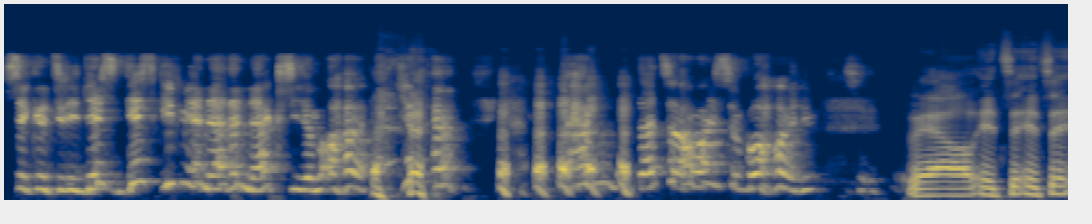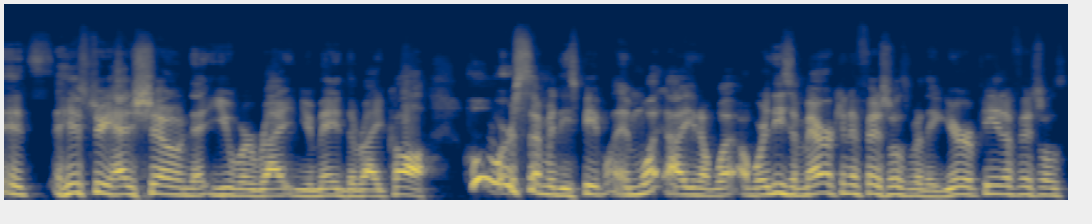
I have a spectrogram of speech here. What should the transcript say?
secretary, just, just give me another Nexium. um, that's how I survived. Well, it's, it's, it's, history has shown that you were right and you made the right call. Who were some of these people and what, uh, you know, what, were these American officials? Were they European officials?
